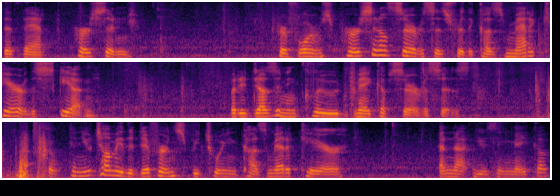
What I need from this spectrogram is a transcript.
that that person performs personal services for the cosmetic care of the skin, but it doesn't include makeup services. So can you tell me the difference between cosmetic care and not using makeup?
